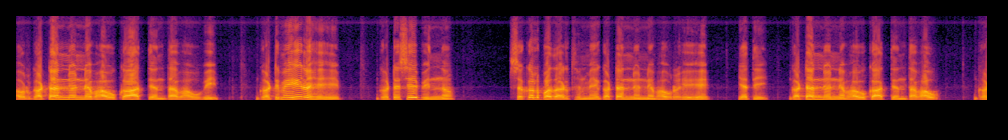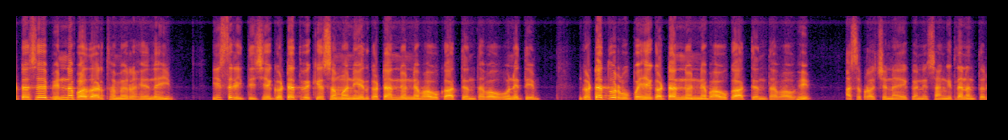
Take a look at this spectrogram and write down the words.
और घटान्योन्य भाव का अत्यंत भाव भी घट में ही रहे है. घट से भिन्न सकल पदार्थ में घटान्योन्य भाव रहे है, याते घटान्योन्य भाव का अत्यंत भाव. घट से भिन्न पदार्थ में रहे नहीं इस रीति से घटत्व के समन्वय घटान्योन्य भाव का अत्यंत भाव होने ते घटत्व रूप हे घटान्योन्य भाव का अत्यंत भाव हे असं प्राचीन नायकाने सांगितल्यानंतर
